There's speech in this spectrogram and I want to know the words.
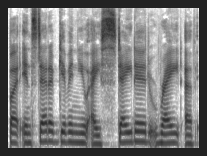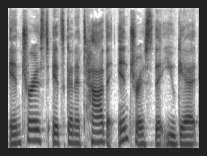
but instead of giving you a stated rate of interest, it's going to tie the interest that you get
